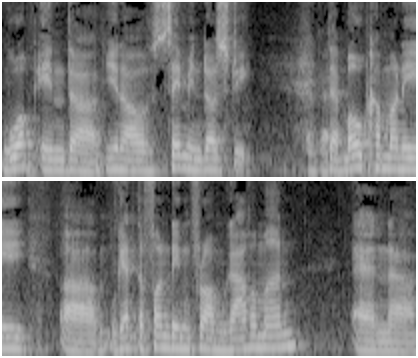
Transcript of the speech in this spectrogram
work in the you know same industry. Okay. That both company um, get the funding from government and uh,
